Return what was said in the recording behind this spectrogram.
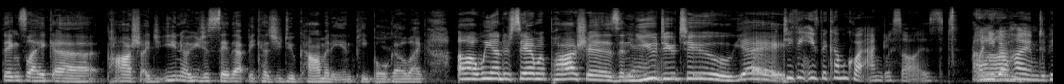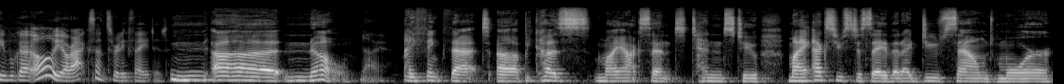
things like uh, posh. I, you know, you just say that because you do comedy, and people go like, "Oh, we understand what posh is, and you do too! Yay!" do you think you've become quite anglicised? When you go home, do people go, "Oh, your accent's really faded"? Uh, no. No. I think that uh, because my accent tends to, my ex used to say that I do sound more,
